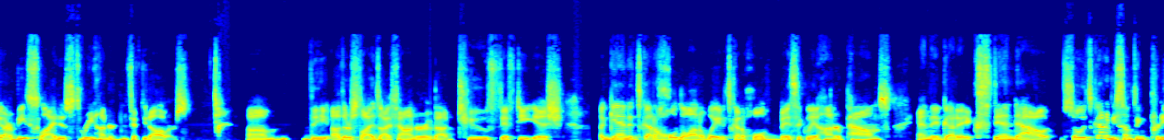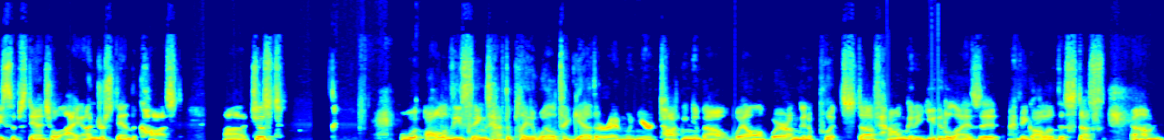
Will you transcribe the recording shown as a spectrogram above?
ARB slide is three hundred and fifty dollars. Um, the other slides I found are about two fifty ish. Again, it's got to hold a lot of weight. It's got to hold basically hundred pounds, and they've got to extend out. So it's got to be something pretty substantial. I understand the cost. Uh, just all of these things have to play well together. And when you're talking about, well, where I'm going to put stuff, how I'm going to utilize it, I think all of this stuff, um,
